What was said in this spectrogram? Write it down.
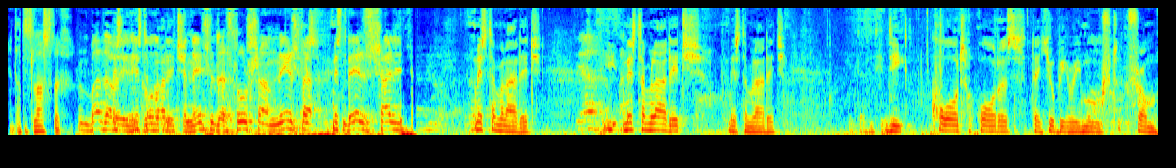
En dat is lastig. Mr. Mladic. Mr. Mladic. Mr. Mladic. Mr. Mladic. The court orders that you be removed from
